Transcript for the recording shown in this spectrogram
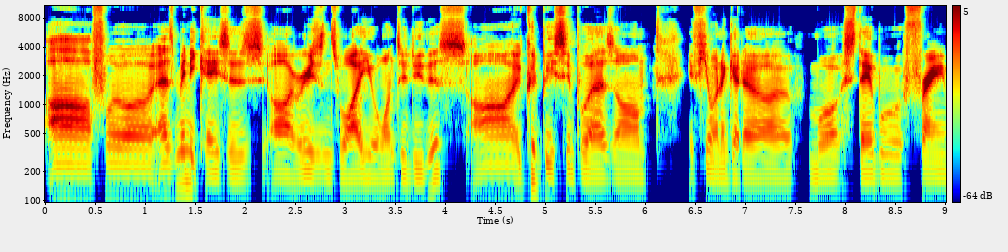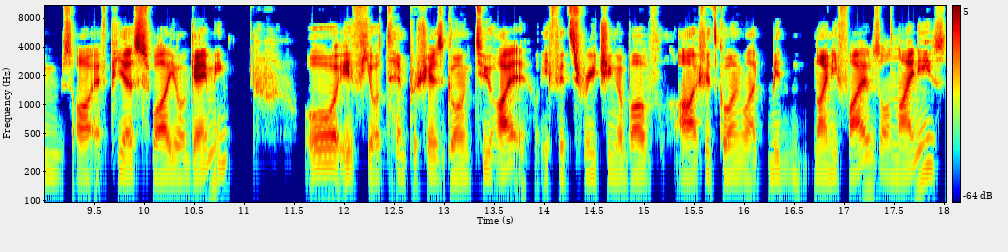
Uh, for as many cases, uh, reasons why you want to do this. Uh, it could be simple as um, if you want to get a more stable frames or FPS while you're gaming, or if your temperature is going too high, if it's reaching above, uh, if it's going like mid 95s or 90s.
